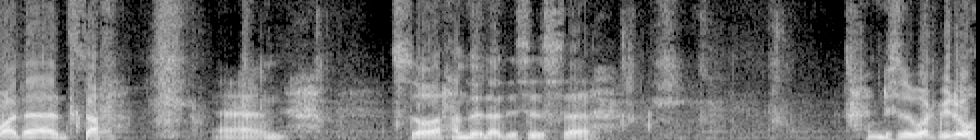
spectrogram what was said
water and stuff. And so, Alhamdulillah, this is uh, this is what we do.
